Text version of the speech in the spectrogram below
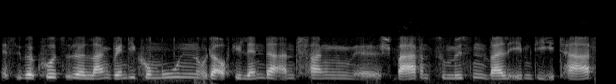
es über kurz oder lang, wenn die Kommunen oder auch die Länder anfangen, äh, sparen zu müssen, weil eben die Etats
